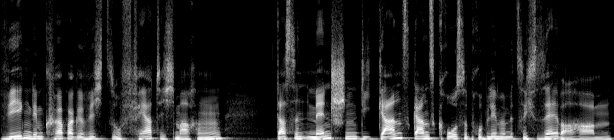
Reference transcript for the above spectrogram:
wegen dem Körpergewicht so fertig machen, das sind Menschen, die ganz, ganz große Probleme mit sich selber haben.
